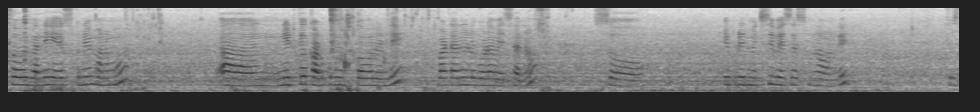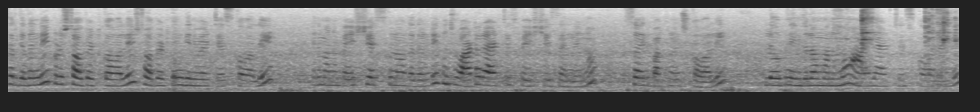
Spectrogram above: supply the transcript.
సో ఇవన్నీ వేసుకుని మనము నీట్గా కడుక్కుని ఉంచుకోవాలండి. బఠానీలు కూడా వేసాను సో ఇప్పుడు ఇది మిక్సీ వేసేసుకున్నామండి. చూసారు కదండి ఇప్పుడు స్టవ్ పెట్టుకోవాలి. స్టవ్ పెట్టుకొని దీన్ని వేడి చేసుకోవాలి. ఇది మనం పేస్ట్ చేసుకున్నాం కదండి కొంచెం వాటర్ యాడ్ చేసి పేస్ట్ చేశాను నేను. సో ఇది పక్కన ఉంచుకోవాలి. లోపల ఇందులో మనము ఆయిల్ యాడ్ చేసుకోవాలండి.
